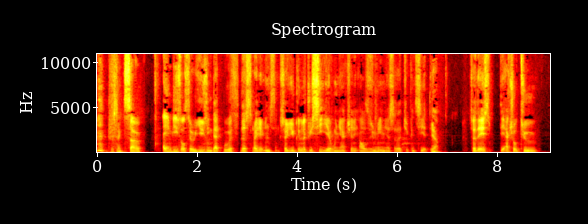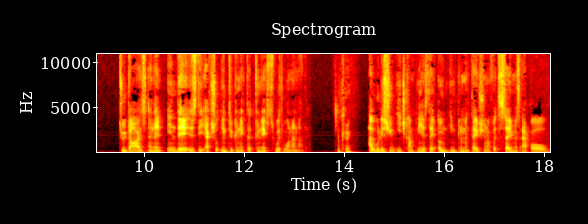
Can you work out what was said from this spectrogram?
Interesting. So AMD is also using that with this Radeon Instinct. So you can literally see here when you actually, I'll zoom in here so that you can see it. Yeah. So there's the actual two, two dies, and then in there is the actual interconnect that connects with one another. Okay. I would assume each company has their own implementation of it, same as Apple.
